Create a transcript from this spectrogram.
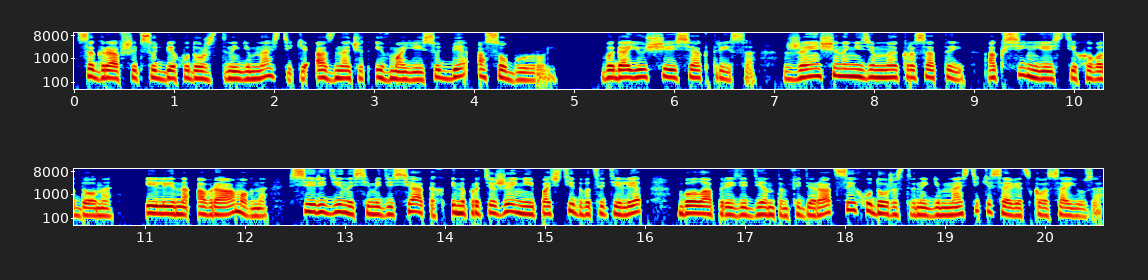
сыгравшей в судьбе художественной гимнастики, а значит и в моей судьбе особую роль. Выдающаяся актриса, женщина неземной красоты, Аксинья из Тихого Дона, Илина Авраамовна с середины 70-х и на протяжении почти 20 лет была президентом Федерации художественной гимнастики Советского Союза.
